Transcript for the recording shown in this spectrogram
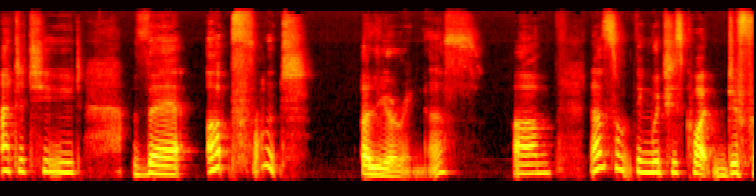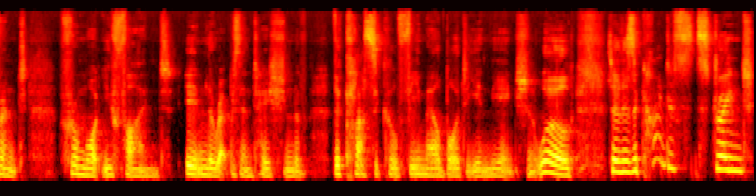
attitude, their upfront alluringness. Um, that's something which is quite different from what you find in the representation of the classical female body in the ancient world. So there's a kind of strange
